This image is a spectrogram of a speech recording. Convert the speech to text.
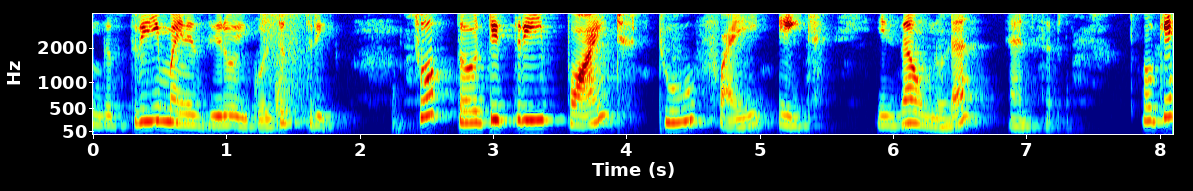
இங்கே three minus zero equal to three so thirty three point two five eight இதுதான் உங்களோட ஆன்சர் ஓகே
